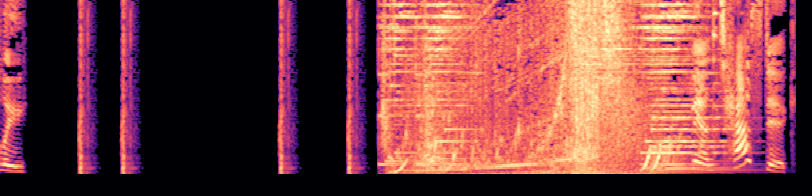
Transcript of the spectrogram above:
Lovely! Fantastic!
